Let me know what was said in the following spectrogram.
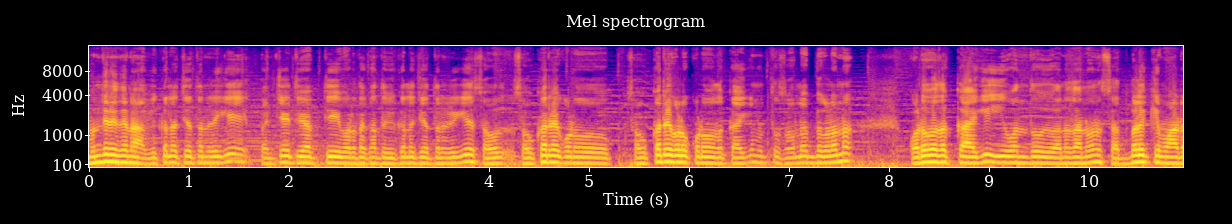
ಮುಂದಿನ ದಿನ ವಿಕಲಚೇತನರಿಗೆ ಪಂಚಾಯಿತಿ ವ್ಯಾಪ್ತಿ ಬರತಕ್ಕಂಥ ವಿಕಲಚೇತನರಿಗೆ ಸೌ, ಸೌಕರ್ಯ ಕೊಡುವ ಸೌಕರ್ಯಗಳು ಕೊಡುವುದಕ್ಕಾಗಿ ಮತ್ತು ಸೌಲಭ್ಯಗಳನ್ನು ಕೊಡುವುದಕ್ಕಾಗಿ ಈ ಒಂದು ಅನುದಾನವನ್ನು ಸದ್ಬಳಕೆ ಮಾಡ,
